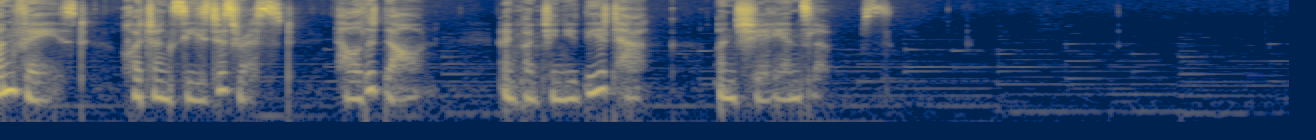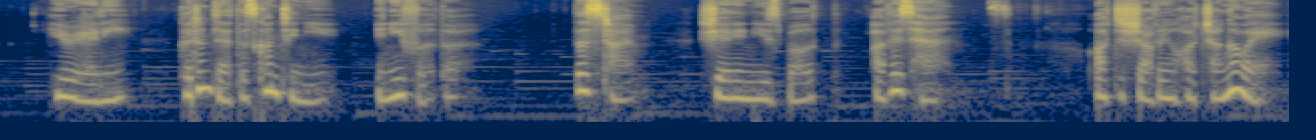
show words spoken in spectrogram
Unfazed, Hua Cheng seized his wrist, held it down, and continued the attack on Xie Lian's lips. He really couldn't let this continue any further. This time, Xie Lian used both of his hands. After shoving Hua Cheng away,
